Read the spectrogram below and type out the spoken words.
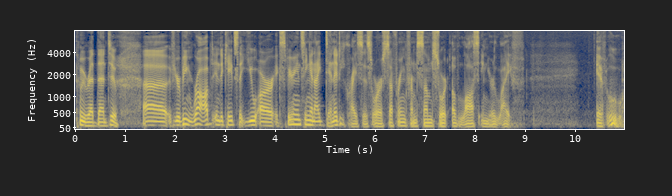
that we read then too. Uh, if you're being robbed, indicates that you are experiencing an identity crisis or are suffering from some sort of loss in your life. If ooh,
